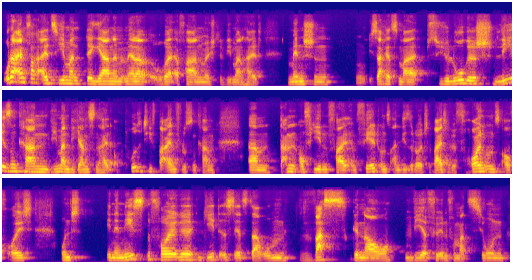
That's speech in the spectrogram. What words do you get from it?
oder einfach als jemand, der gerne mehr darüber erfahren möchte, wie man halt Menschen, ich sage jetzt mal, psychologisch lesen kann, wie man die ganzen halt auch positiv beeinflussen kann, ähm, dann auf jeden Fall empfehlt uns an diese Leute weiter. Wir freuen uns auf euch und in der nächsten Folge geht es jetzt darum, was genau wir für Informationen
